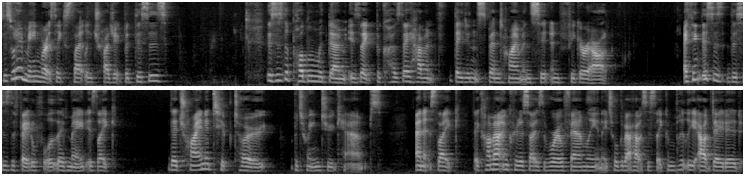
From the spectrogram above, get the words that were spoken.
This is what I mean, where it's like slightly tragic, but this is this is the problem with them is like because they haven't they didn't spend time and sit and figure out i think this is this is the fatal flaw that they've made is like they're trying to tiptoe between two camps and it's like they come out and criticize the royal family and they talk about how it's this like completely outdated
